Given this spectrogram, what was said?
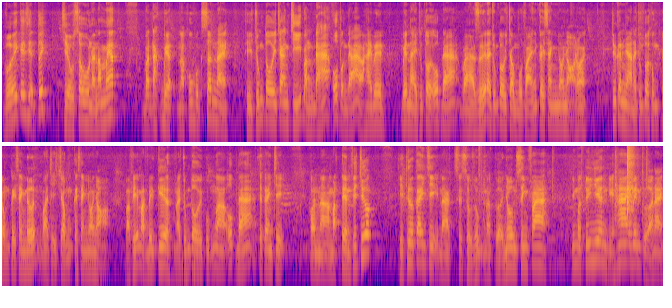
với cái diện tích chiều sâu là 5 mét. Và đặc biệt là khu vực sân này thì chúng tôi trang trí bằng đá ốp bằng đá ở hai bên. Bên này chúng tôi ốp đá và dưới này chúng tôi trồng một vài những cây xanh nho nhỏ thôi. Chứ căn nhà này chúng tôi không trồng cây xanh lớn và chỉ trồng cây xanh nho nhỏ và phía mặt bên kia là chúng tôi cũng à, ốp đá, thưa các anh chị. Còn à, mặt tiền phía trước thì thưa các anh chị là sẽ sử dụng là cửa nhôm sinh pha. Nhưng mà tuy nhiên thì hai bên cửa này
